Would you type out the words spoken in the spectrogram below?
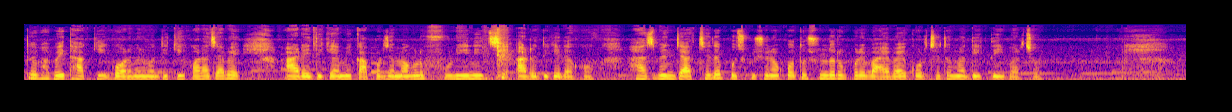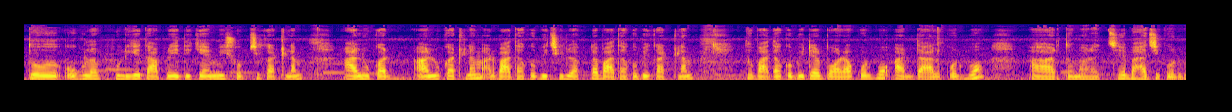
তো এভাবেই থাকি, গরমের মধ্যে কি করা যাবে? আর এদিকে আমি কাপড় জামাগুলো ফুলিয়ে নিচ্ছি, আর ওদিকে দেখো হাজব্যান্ড যাচ্ছে তো পুচকুচুনো কত সুন্দর করে বাই বাই করছে, তোমরা দেখতেই পারছ। তো ওগুলো ফুলিয়ে তারপরে এদিকে আমি সবজি কাটলাম, আলু কাট, আলু কাটলাম, আর বাঁধাকপি ছিল একটা, বাঁধাকপি কাটলাম। তো বাঁধাকপিটার বড়া করব, আর ডাল করব, আর তোমার হচ্ছে ভাজি করব।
